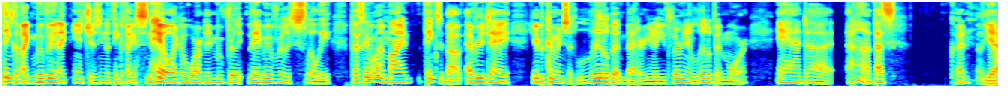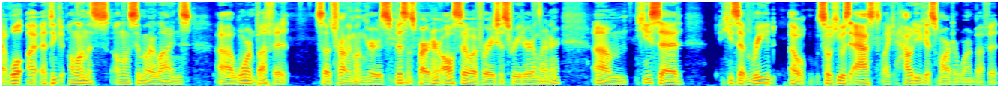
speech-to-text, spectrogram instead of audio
think of like moving like inches. You know, think of like a snail, like a worm. They move really, they move really slowly. But that's kind of what my mind thinks about. Every day, you're becoming just a little bit better. You know, you're learning a little bit more. And uh, I don't know. That's good. yeah. Well, I, I think along this along similar lines, uh, Warren Buffett, so Charlie Munger's business partner, also a voracious reader and learner. Um, he said, he said, read. Oh, so he was asked like, how do you get smarter, Warren Buffett?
